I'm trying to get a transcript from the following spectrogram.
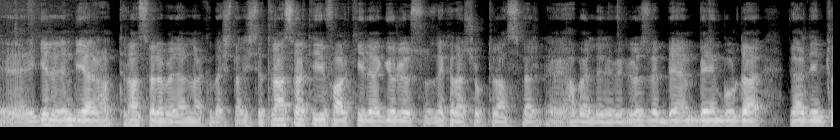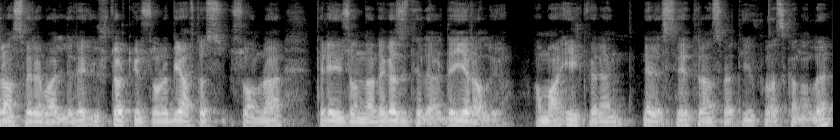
Ee, gelelim diğer transfer haberlerine arkadaşlar. İşte Transfer TV farkıyla görüyorsunuz ne kadar çok transfer e, haberleri veriyoruz ve ben, benim burada verdiğim transfer haberleri 3-4 gün sonra bir hafta sonra televizyonlarda gazetelerde yer alıyor. Ama ilk veren neresi? Transfer TV Plus kanalı.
